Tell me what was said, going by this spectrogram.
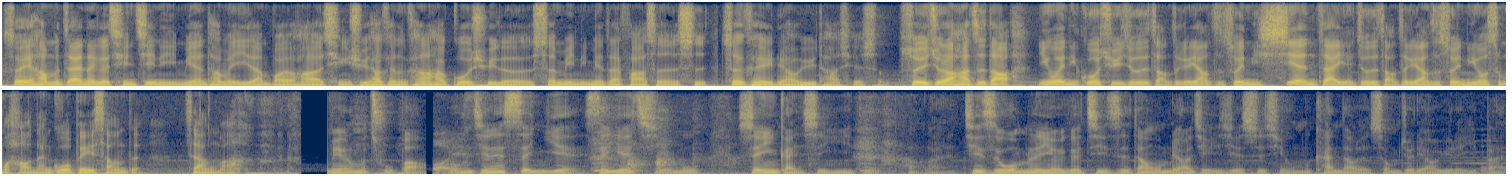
所以他们在那个情境里面，他们依然保有他的情绪。他可能看到他过去的生命里面在发生的事，这可以疗愈他些什么？所以就让他知道，因为你过去就是长这个样子，所以你现在也就是长这个样子，所以你有什么好难过悲伤的？这样吗？没有那么粗暴。我们今天深夜深夜节目，声音感性一点。好来，其实我们有一个机制，当我们了解一些事情，我们看到的时候，我们就疗愈了一半。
